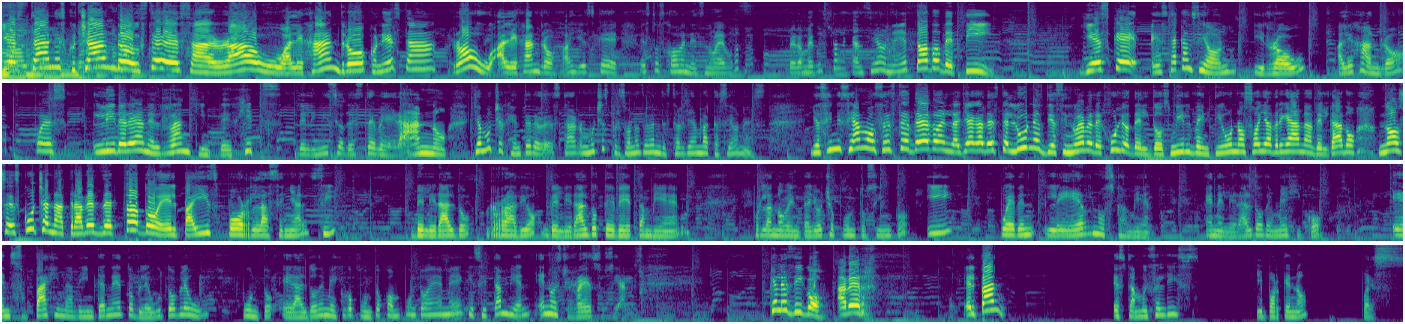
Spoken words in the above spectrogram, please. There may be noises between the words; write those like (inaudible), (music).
Y están escuchando ustedes a Raúl Alejandro con esta Raúl Alejandro. Ay, es que estos jóvenes nuevos, pero me gusta la canción, ¿eh? Todo de ti. Y es que esta canción y Raúl Alejandro, pues liderean el ranking de hits del inicio de este verano. Ya mucha gente debe estar, muchas personas deben de estar ya en vacaciones. Y así iniciamos este dedo en la llaga de este lunes 19 de julio del 2021. Soy Adriana Delgado. Nos escuchan a través de todo el país por la señal, sí, del Heraldo Radio, del Heraldo TV también, por la 98.5 y pueden leernos también en el Heraldo de México en su página de internet www.heraldodemexico.com.mx y también en nuestras redes sociales. ¿Qué les digo? A ver, el PAN está muy feliz. ¿Y por qué no? Pues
